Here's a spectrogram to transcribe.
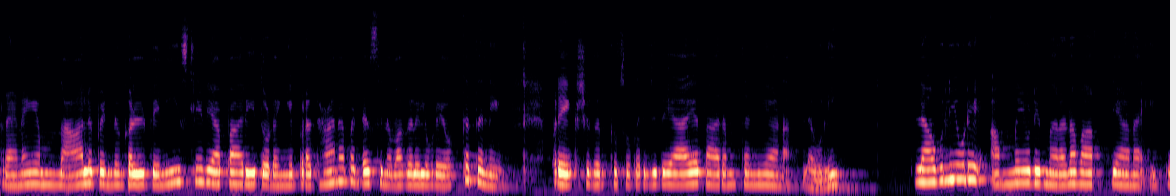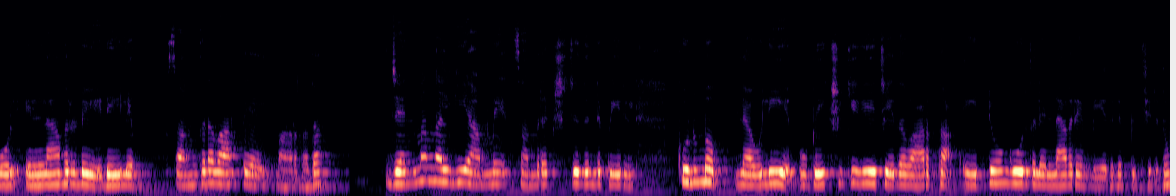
Pranayam നാല് പെണ്ണുകൾ വെനീസിലെ വ്യാപാരി തുടങ്ങി പ്രധാനപ്പെട്ട സിനിമകളിലൂടെയൊക്കെ തന്നെ പ്രേക്ഷകർക്ക് സുപരിചിതയായ താരം തന്നെയാണ് ലൗലി. ലൗലിയുടെ അമ്മയുടെ മരണവാർത്തയാണ് ഇപ്പോൾ എല്ലാവരുടെ ഇടയിലും സങ്കടവാർത്തയായി മാറുന്നത്. ജന്മം നൽകിയ അമ്മയെ സംരക്ഷിച്ചതിന്റെ പേരിൽ കുടുംബം ലൗലിയെ ഉപേക്ഷിക്കുകയും ചെയ്ത വാർത്ത ഏറ്റവും കൂടുതൽ എല്ലാവരെയും വേദനിപ്പിച്ചിരുന്നു.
